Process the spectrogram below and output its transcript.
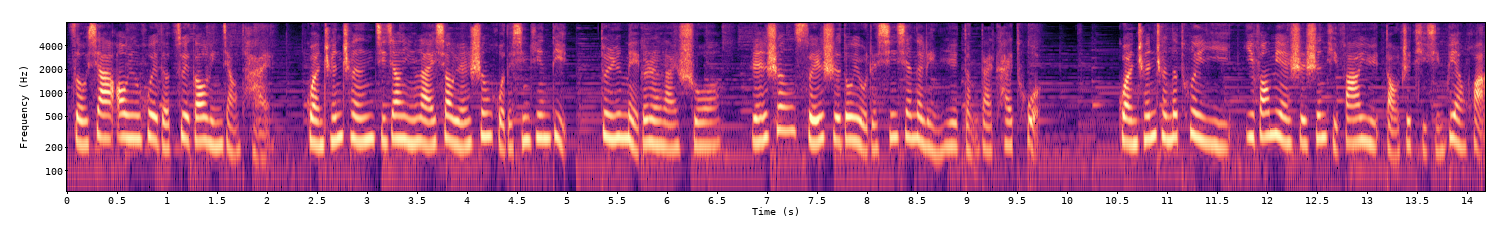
走下奥运会的最高领奖台，管晨晨即将迎来校园生活的新天地。对于每个人来说，人生随时都有着新鲜的领域等待开拓。管晨晨的退役，一方面是身体发育导致体型变化，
